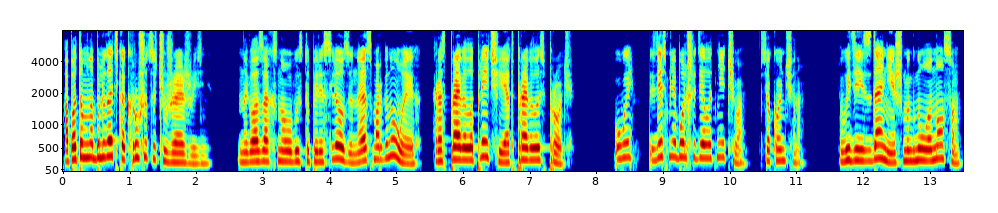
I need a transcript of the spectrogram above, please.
а потом наблюдать, как рушится чужая жизнь. На глазах снова выступили слезы, но я сморгнула их, расправила плечи и отправилась прочь. Увы, здесь мне больше делать нечего, все кончено. Выйдя из здания, шмыгнула носом,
